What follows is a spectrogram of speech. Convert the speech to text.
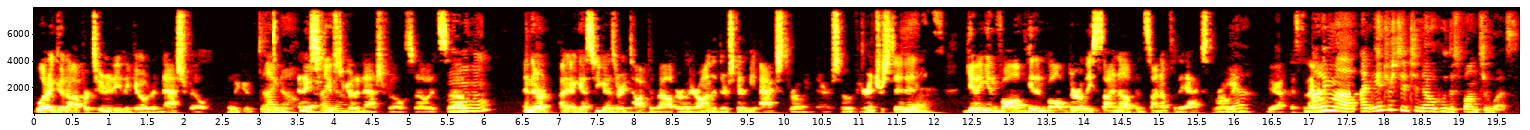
what a good opportunity to go to Nashville. What a good I know. an Yeah. excuse I to go to Nashville. So it's uh, Mhm. and there. I, I guess you guys already talked about earlier on that there's going to be axe throwing there. So if you're interested in Yes. Getting involved, get involved early, sign up, and sign up for the axe throwing. Yeah. Yeah, that's the next. I'm uh, I'm interested to know who the sponsor was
